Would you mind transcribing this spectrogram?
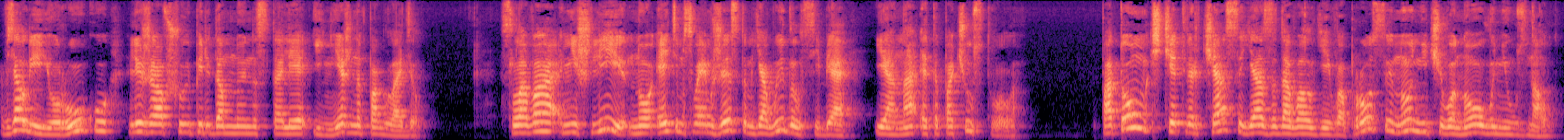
Взял ее руку, лежавшую передо мной на столе, и нежно погладил. Слова не шли, но этим своим жестом я выдал себя, и она это почувствовала. Потом с четверть часа я задавал ей вопросы, но ничего нового не узнал.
